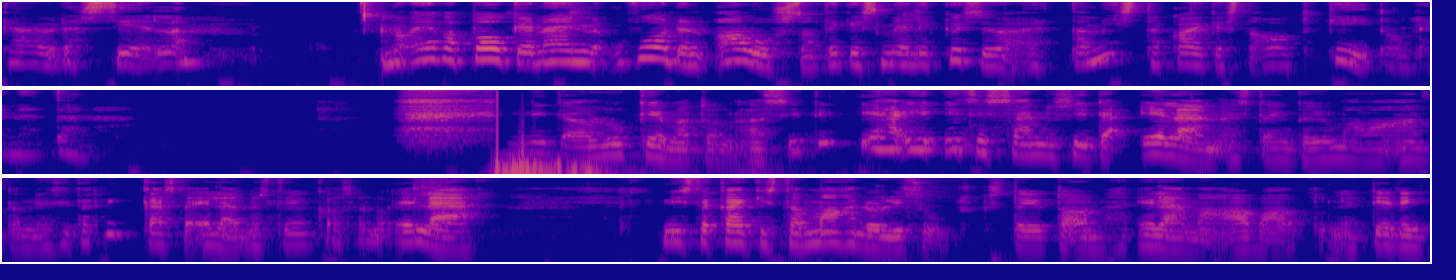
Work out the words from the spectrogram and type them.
käydä siellä. No Eva Pouke, näin vuoden alussa tekisi mieli kysyä, että mistä kaikesta olet kiitollinen tänään? Niitä on lukematon asia. Ihan itsessään siitä elämästä, jonka Jumala on antanut, ja siitä rikkaasta elämästä, jonka on saanut elää. Niistä kaikista mahdollisuuksista, joita on elämä avautunut. Ja tieten,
